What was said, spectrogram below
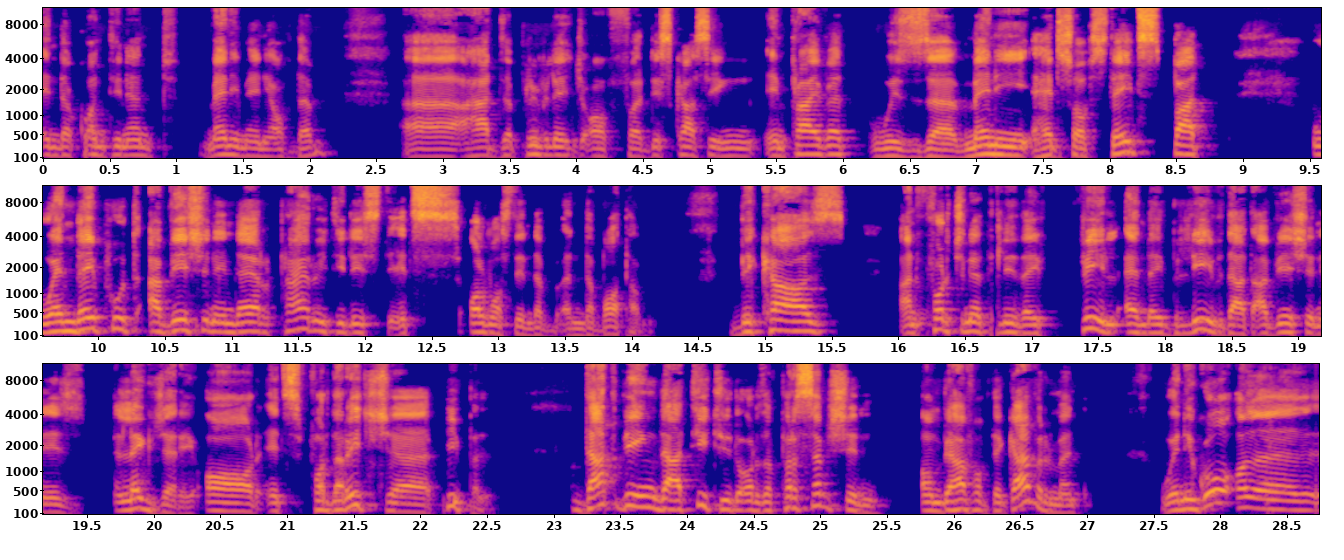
in the continent, many, many of them. Uh, I had the privilege of uh, discussing in private with uh, many heads of states, but when they put aviation in their priority list, it's almost in the in the bottom, because unfortunately they feel and they believe that aviation is luxury or it's for the rich uh, people. That being the attitude or the perception on behalf of the government, when you go uh,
